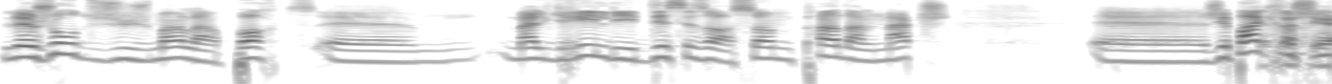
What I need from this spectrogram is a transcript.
Le jour du jugement l'emporte, malgré les is awesome pendant le match. Euh, j'ai pas accroché.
